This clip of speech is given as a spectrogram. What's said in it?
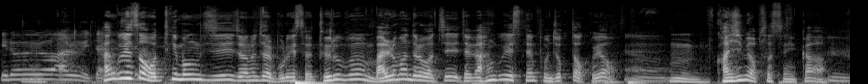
いろいろあるみたいです 한국에서 어떻게 먹는지 저는 잘 모르겠어요. 드룹은 말로만 들어봤지 제가 한국에 있을 때는 본 적도 없고요. うん 음, 관심이 없었으니까. うん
